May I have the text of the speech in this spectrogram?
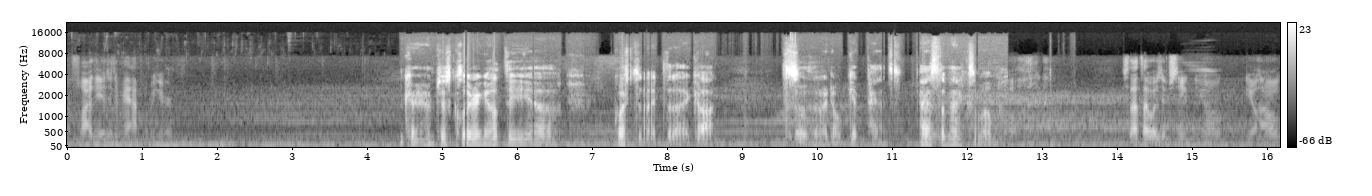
I'll fly the edge of the map over here. Okay, I'm just clearing out the uh, quest tonight that I got, so that I don't get past past the maximum. so that thought was interesting, you know, you know how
